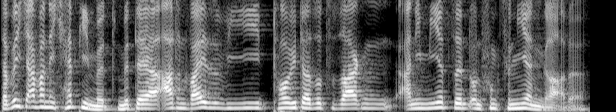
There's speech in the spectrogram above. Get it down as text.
da bin ich einfach nicht happy mit, mit der Art und Weise, wie Torhüter sozusagen animiert sind und funktionieren gerade.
